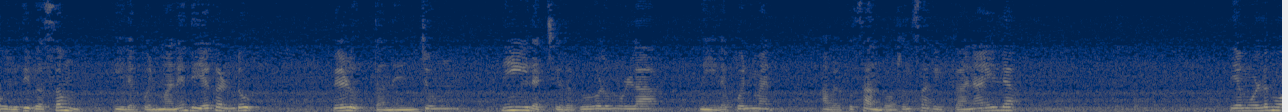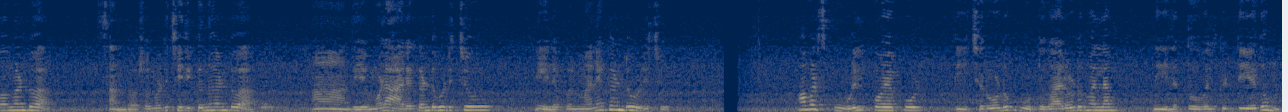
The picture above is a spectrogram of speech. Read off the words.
ഒരു ദിവസം നീലപ്പൊന്മാനെ ദിയ കണ്ടു. വെളുത്ത നെഞ്ചും നീല ചിറകുകളുമുള്ള നീലപ്പൊന്മാൻ അവൾക്ക് സന്തോഷം സഹിക്കാനായില്ല. ദിയമോളുടെ മുഖം കണ്ടുവാ. സന്തോഷം കൊണ്ട് ചിരിക്കുന്നു കണ്ടുവാ. ആ ദിയമോൾ ആരെ കണ്ടുപിടിച്ചു? നീലപ്പൊന്മാനെ കണ്ടുപിടിച്ചു. അവൾ സ്കൂളിൽ പോയപ്പോൾ ടീച്ചറോടും കൂട്ടുകാരോടുമെല്ലാം നീലത്തൂവൽ കിട്ടിയതും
